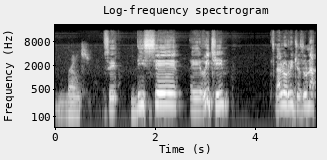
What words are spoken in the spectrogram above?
Browns. Sí. Dice Richie, Carlos Richo es una.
